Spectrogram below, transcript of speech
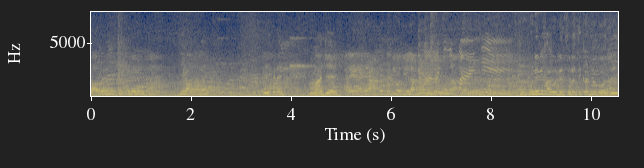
गावरान कुठची पुणेरी कुठची ही गावरान आहे. ते इकडे. ही माझी आहे. तू पुणेरी मागवलीस तुला तिकट नको होती.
